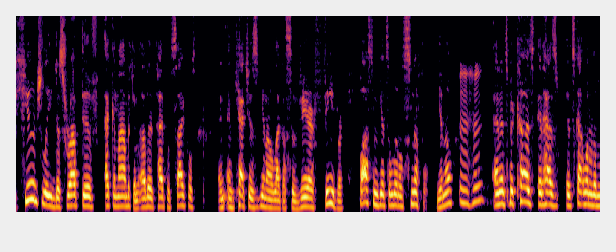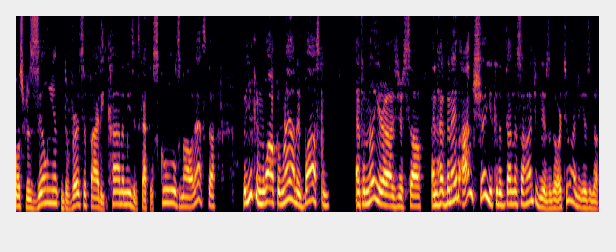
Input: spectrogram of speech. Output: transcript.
hugely disruptive economic and other type of cycles and, and catches, you know, like a severe fever, Boston gets a little sniffle, you know? Mm-hmm. And it's because it has, it's got one of the most resilient, diversified economies. It's got the schools and all of that stuff. But you can walk around in Boston and familiarize yourself and have been able, I'm sure you could have done this 100 years ago or 200 years ago,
